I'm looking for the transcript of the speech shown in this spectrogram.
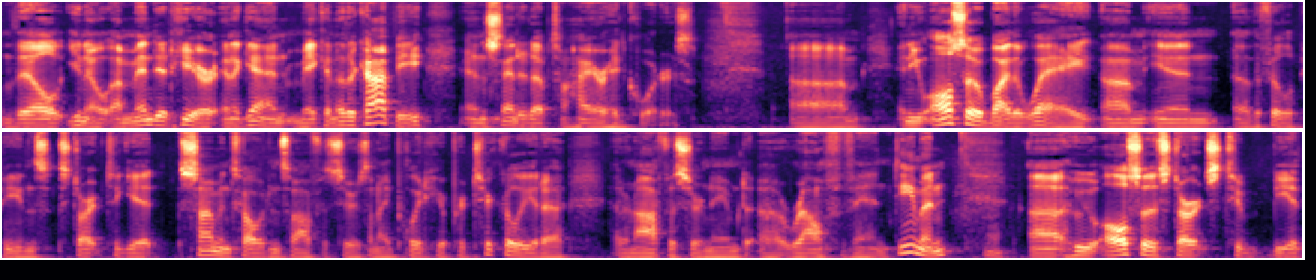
they'll you know amend it here and again make another copy and send it up to higher headquarters. Um, and you also, by the way, um, in uh, the Philippines, start to get some intelligence officers, and I'd point here particularly at, a, at an officer named uh, Ralph Van Deman, yeah. uh, who also starts to be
